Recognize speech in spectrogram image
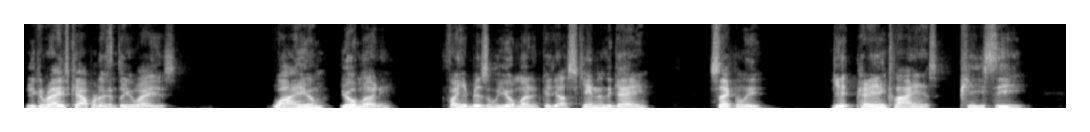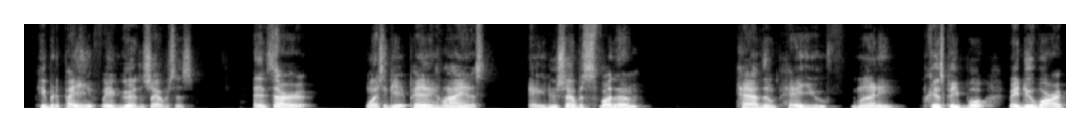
you can raise capital in three ways. YM, your money. Fund your business with your money because you got skin in the game. Secondly, get paying clients, PC, people to pay you for your goods and services. And third, once you get paying clients and you do services for them, have them pay you money because people may do work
